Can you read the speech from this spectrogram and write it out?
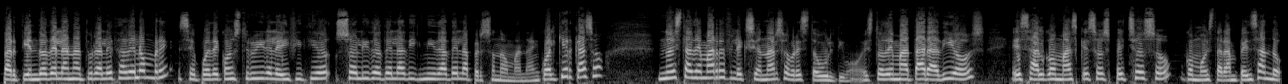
partiendo de la naturaleza del hombre, se puede construir el edificio sólido de la dignidad de la persona humana. En cualquier caso, no está de más reflexionar sobre esto último. Esto de matar a Dios es algo más que sospechoso, como estarán pensando.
